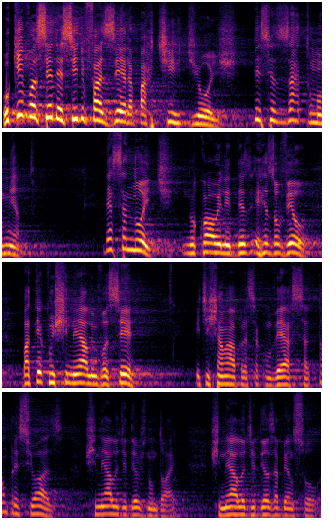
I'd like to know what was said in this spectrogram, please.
O que você decide fazer a partir de hoje? desse exato momento, dessa noite, no qual ele resolveu bater com chinelo em você e te chamar para essa conversa tão preciosa. Chinelo de Deus não dói, chinelo de Deus abençoa,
